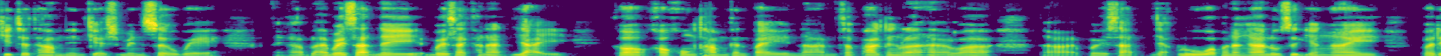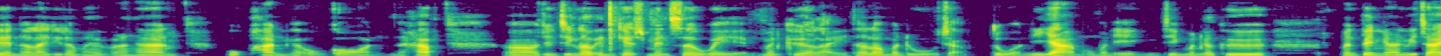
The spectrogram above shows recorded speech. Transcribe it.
คิดจะทำ engagement survey นะครับหลายบริษัทในบริษัทขนาดใหญ่ ก็เขาคงทำกันไปนานสักพักหนึ่งแล้วฮะว่าบริษัทอยากรู้ว่าพนักงานรู้สึกยังไง ประเด็นอะไรที่ทำให้พนักงานผูกพันกับองค์กรนะครับจริง ๆ แล้ว engagement survey มันคืออะไร ถ้าเรามาดูจากตัวนิยามของมันเอง จริง ๆ มันก็คือ มันเป็นงานวิจัย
